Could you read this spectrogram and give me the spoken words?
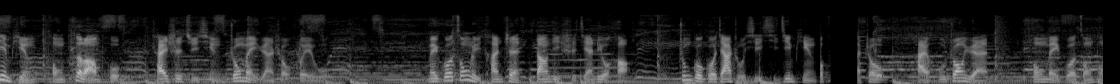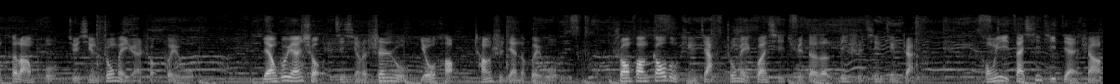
习近平同特朗普开始举行中美元首会晤。美国棕榈滩镇当地时间六号，中国国家主席习近平州海湖庄园同美国总统特朗普举行中美元首会晤。两国元首进行了深入、友好、长时间的会晤，双方高度评价中美关系取得了历史性进展，同意在新起点上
